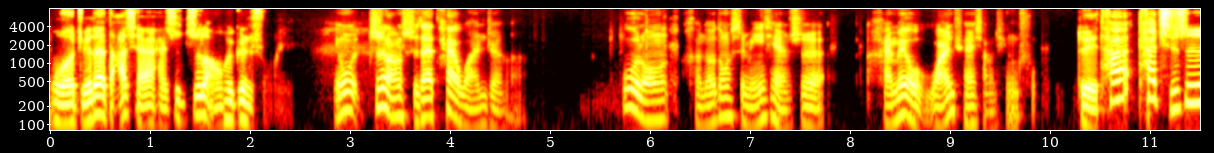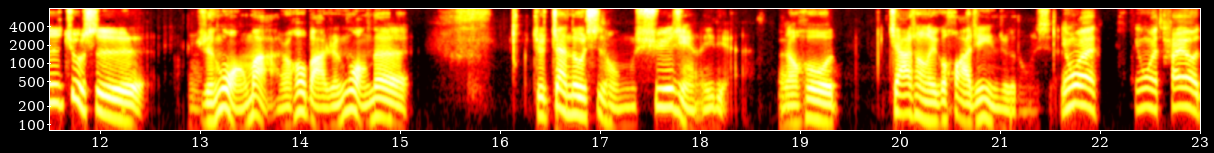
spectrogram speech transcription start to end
我觉得打起来还是只狼会更爽一点，因为只狼实在太完整了。卧龙很多东西明显是还没有完全想清楚。对他，他其实就是人王嘛，然后把人王的就战斗系统削减了一点，然后加上了一个化境这个东西。因为因为他要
